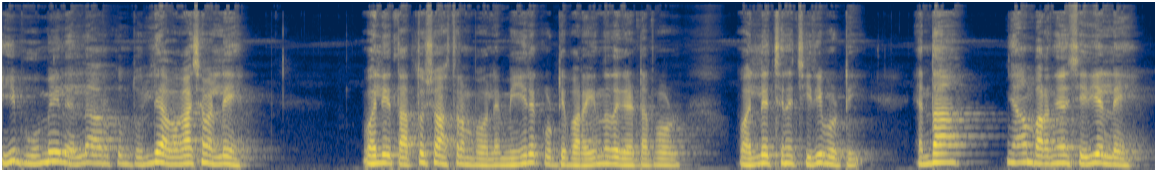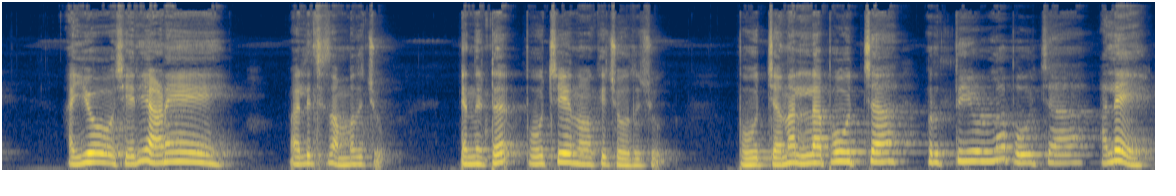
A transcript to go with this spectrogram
ഈ ഭൂമിയിൽ എല്ലാവർക്കും തുല്യ അവകാശമല്ലേ? വലിയ തത്വശാസ്ത്രം പോലെ മീരക്കുട്ടി പറയുന്നത് കേട്ടപ്പോൾ വല്യച്ഛന് ചിരി പൊട്ടി. എന്താ? ഞാൻ പറഞ്ഞത് ശരിയല്ലേ? അയ്യോ ശരിയാണേ വല്യച്ഛൻ സമ്മതിച്ചു. എന്നിട്ട് പൂച്ചയെ നോക്കി ചോദിച്ചു. പൂച്ച നല്ല പൂച്ച വൃത്തിയുള്ള പൂച്ച അല്ലേ?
